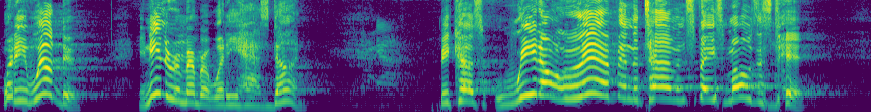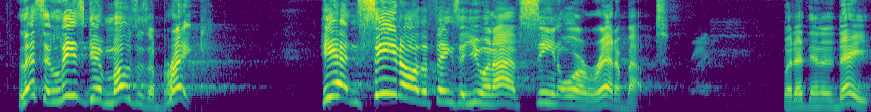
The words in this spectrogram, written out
what He will do. You need to remember what He has done. Because we don't live in the time and space Moses did. Let's at least give Moses a break. He hadn't seen all the things that you and I have seen or read about. But at the end of the day,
